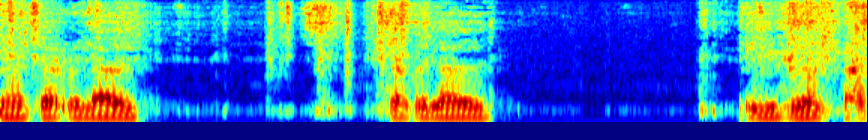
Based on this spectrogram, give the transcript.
No, don't reload. Don't reload. Use the launch pad.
